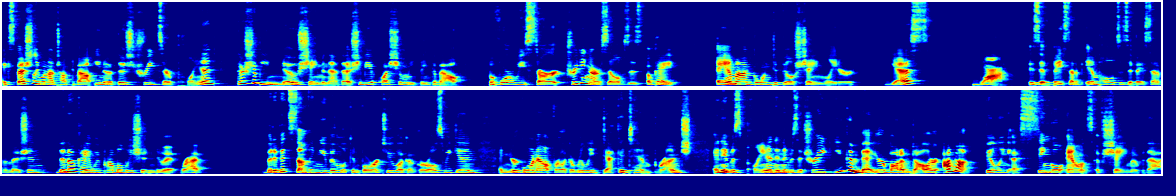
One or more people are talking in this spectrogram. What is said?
especially when I talked about, you know, if those treats are planned, there should be no shame in that. That should be a question we think about before we start treating ourselves is okay, am I going to feel shame later? Yes. Why? Is it based out of impulse? Is it based out of emotion? Then okay, we probably shouldn't do it, right? But if it's something you've been looking forward to, like a girls' weekend, and you're going out for like a really decadent brunch and it was planned and it was a treat, you can bet your bottom dollar I'm not feeling a single ounce of shame over that.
